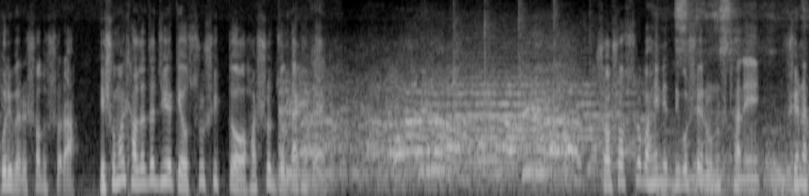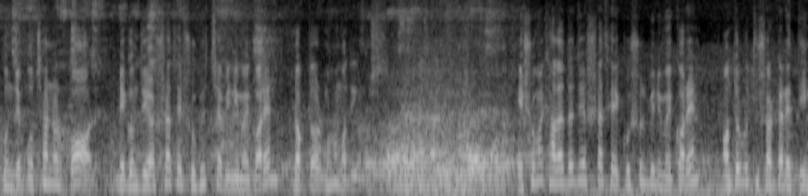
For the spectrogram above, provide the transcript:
পরিবারের সদস্যরা। এ সময় খালেদা জিয়াকে অশ্রুসিক্ত হাস্যোজ্জ্বল দেখা যায়। সশস্ত্র বাহিনীর দিবসের অনুষ্ঠানে সেনাকুঞ্জে পৌঁছানোর পর বেগম জিয়ার সাথে শুভেচ্ছা বিনিময় করেন ডক্টর মোহাম্মদ ইউনুস। এ সময় খালেদা জিয়ার সাথে কুশল বিনিময় করেন অন্তর্বর্তী সরকারের তিন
